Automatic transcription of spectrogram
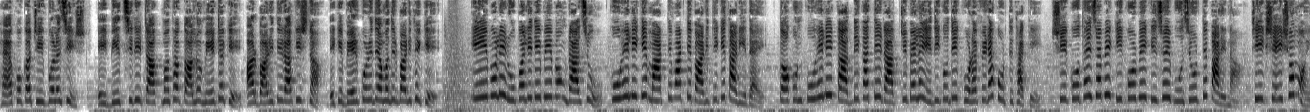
হ্যাঁ খোকা ঠিক বলেছিস। এই বিচ্ছিরি টাকমাথা কালো মেয়েটাকে আর বাড়িতে রাখিস না। একে বের করে দে আমাদের বাড়ি থেকে। এই বলে রূপালী দেবী এবং রাজু কুহেলিকে মারতে মারতে বাড়ি থেকে তাড়িয়ে দেয়। তখন কুহেলি কাঁদতে কাঁদতে রাত্রিবেলা এদিক ওদিক ঘোরাফেরা করতে থাকে। সে কোথায় যাবে, কি করবে কিছুই বুঝে উঠতে পারে না। ঠিক সেই সময়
